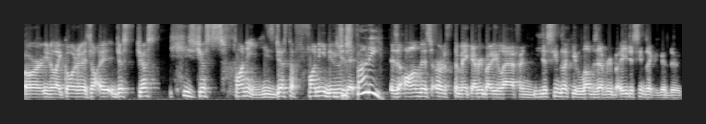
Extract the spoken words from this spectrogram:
or you know, like going to his, uh, just, just he's just funny. He's just a funny dude. He's just that funny. Is on this earth to make everybody laugh, and he just seems like he loves everybody. He just seems like a good dude.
